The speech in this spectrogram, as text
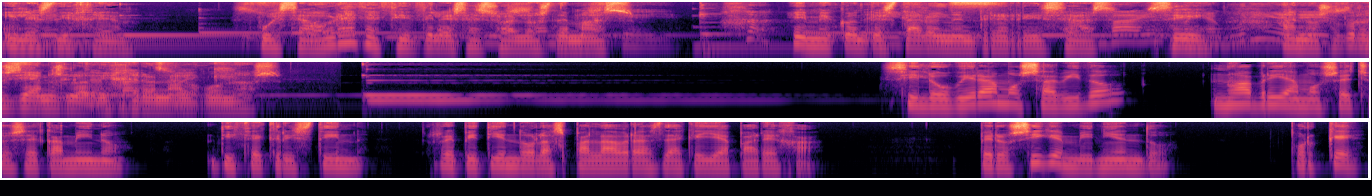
Y les dije, pues ahora decídeles eso a los demás. Y me contestaron entre risas, sí, a nosotros ya nos lo dijeron algunos. Si lo hubiéramos sabido, no habríamos hecho ese camino, dice Christine, repitiendo las palabras de aquella pareja. Pero siguen viniendo. ¿Por qué?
